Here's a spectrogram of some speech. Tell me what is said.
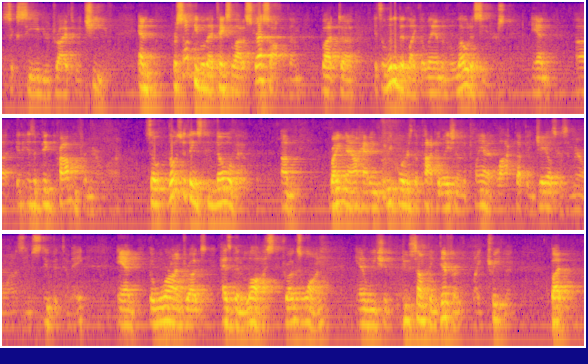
succeed, your drive to achieve. And for some people, that takes a lot of stress off of them, but uh, it's a little bit like the land of the lotus eaters. And uh, it is a big problem for marijuana. So those are things to know about. Um, right now, having three quarters of the population of the planet locked up in jails because of marijuana seems stupid to me. And the war on drugs has been lost. Drugs won, and we should do something different, like treatment. But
